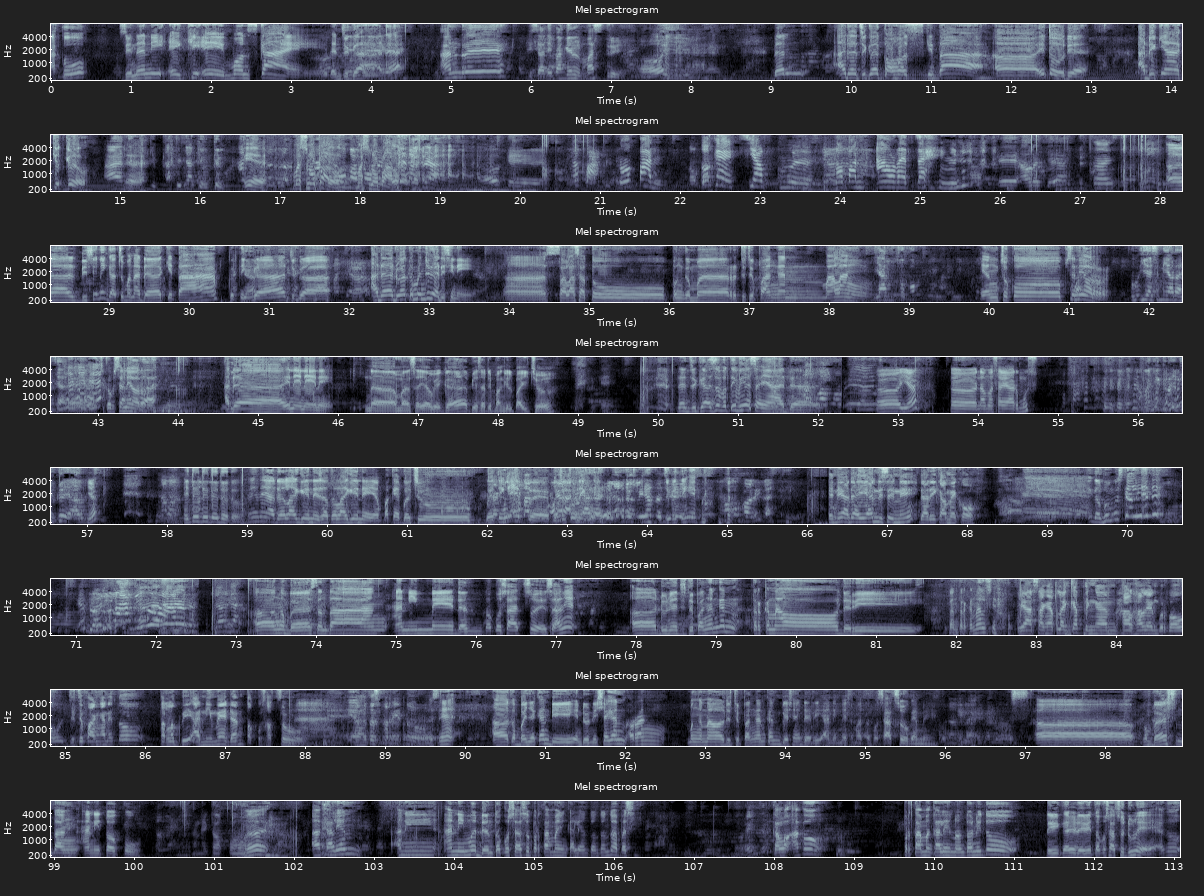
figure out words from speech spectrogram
aku Zenani aka Monsky dan juga ada Andre bisa dipanggil Mas Dre. Oh iya. dan ada juga co-host kita eh, itu dia adiknya cute girl Ya. akhirnya Google. iya Mas Nopal Mas Nopal Oke. Apa? Nopan. Oke, siap. Nopan receh. Oke, Auret ya. Eh, di sini nggak cuma ada kita bertiga juga ada dua teman juga di sini Eh, salah satu penggemar Jepangan Malang. Yang cukup? Yang cukup senior. Oh, iya senior aja. cukup senior. Ada ini ini ini. Nama saya Wega, biasa dipanggil Pak Ijo. dan juga seperti biasanya ada. Eh ya, Eh, nama saya Armus. Namanya keren juga ya. Ya, Itu itu itu tuh. ini ada lagi nih satu lagi nih yang pakai baju betting app ya, baju kuning ya. baju betting app Ini ada Ian di sini dari Kameko. Eh, gabung sekalian deh balik lagi lah. Udah, udah. Eh, ngebahas tentang anime dan tokusatsu ya. Soalnya eh, dunia Jepangan kan terkenal dari bukan terkenal sih. Ya sangat lengkap dengan hal-hal yang berbau Jepangan itu terlebih anime dan tokusatsu. ya itu seperti itu. Maksudnya eh, kebanyakan di Indonesia kan orang mengenal Jepangan kan biasanya dari anime sama tokusatsu kan nih. Eh, ngebahas tentang anitoku. Toko. Eh, eh, kalian ani anime dan tokusatsu pertama yang kalian tonton itu apa sih? Kalau aku pertama kali nonton itu dari dari tokusatsu dulu ya. Aku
